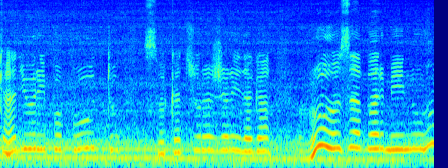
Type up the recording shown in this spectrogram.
Kad juri po putu, svaka cura želi da ga voza bar minutu.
